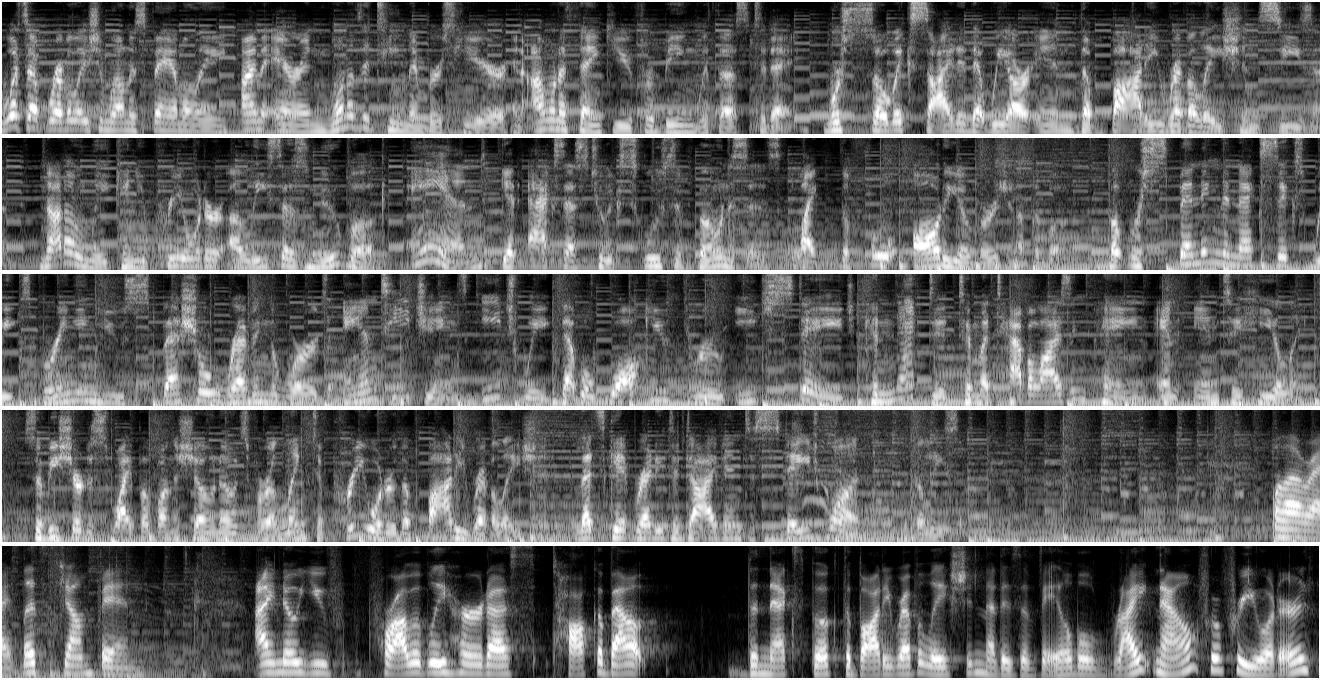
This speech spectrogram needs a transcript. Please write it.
What's up, Revelation Wellness family? I'm Aaron, one of the team members here, and I want to thank you for being with us today. We're so excited that we are in the Body Revelation season. Not only can you pre order Alisa's new book and get access to exclusive bonuses like the full audio version of the book, but we're spending the next six weeks bringing you special Revving the Words and teachings each week that will walk you through each stage connected to metabolizing pain and into healing. So be sure to swipe up on the show notes for a link to pre order the Body Revelation. Let's get ready to dive into stage one with Alisa. Well, all right, let's jump in. I know you've probably heard us talk about the next book, The Body Revelation, that is available right now for pre order.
